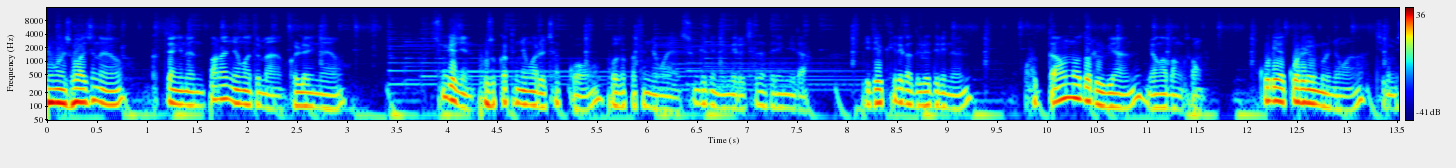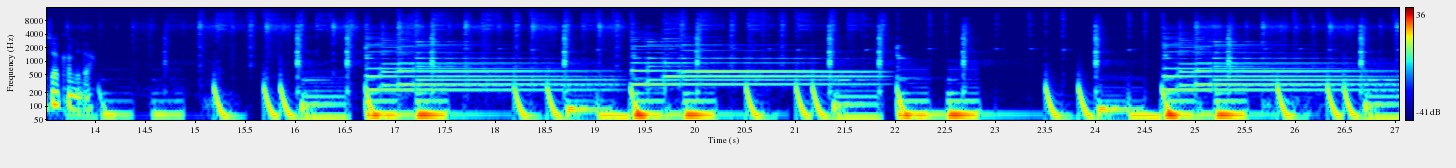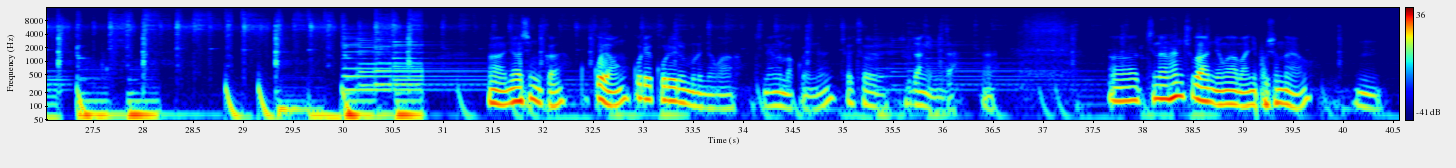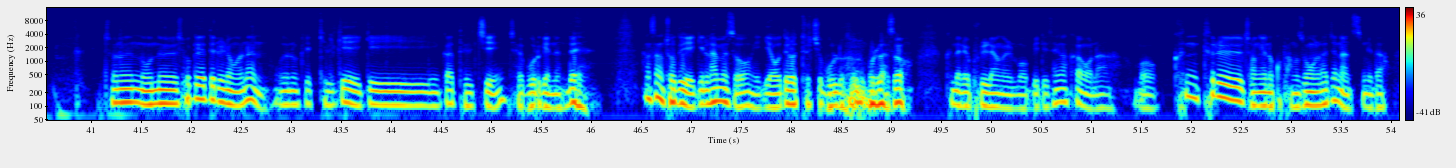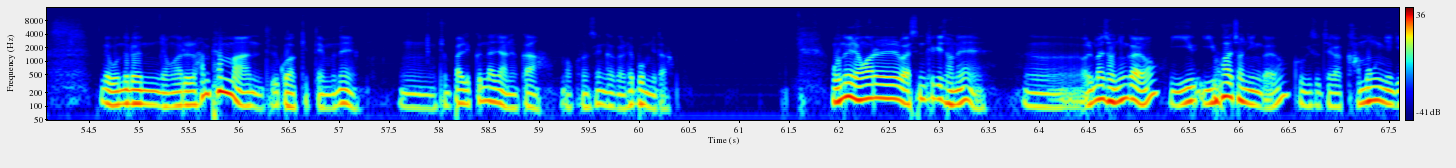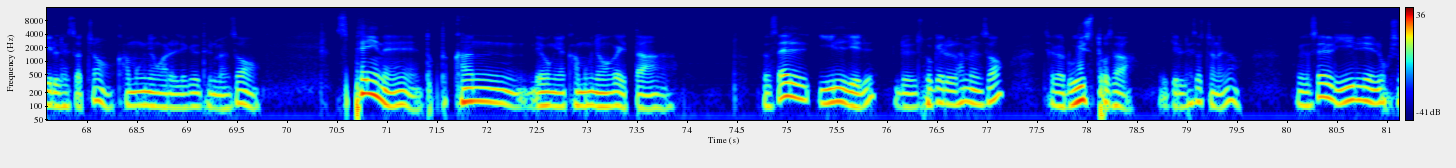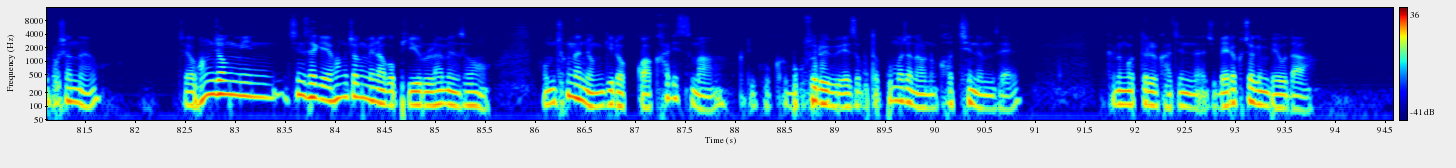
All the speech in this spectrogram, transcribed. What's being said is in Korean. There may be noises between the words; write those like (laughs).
영화 좋아하시나요? 극장에는 뻔한 영화들만 걸려있나요? 숨겨진 보석 같은 영화를 찾고 보석 같은 영화의 숨겨진 의미를 찾아드립니다. 비디오 퀴드가 들려드리는 Good Downloader를 위한 영화 방송 꼬리에 꼬리를 무는 영화 지금 시작합니다. 안녕하십니까. 꼬꼬영 꼬리에 꼬리를 무는 영화 진행을 맡고 있는 철철 소장입니다. 아, 어, 지난 한 주간 영화 많이 보셨나요? 음, 저는 오늘 소개해드릴 영화는 오늘은 그렇게 길게 얘기가 될지 잘 모르겠는데 항상 저도 얘기를 하면서 이게 어디로 튈지 몰라, (laughs) 몰라서 그날의 분량을 뭐 미리 생각하거나 뭐 큰 틀을 정해놓고 방송을 하진 않습니다. 근데 오늘은 영화를 한 편만 들고 왔기 때문에 음, 좀 빨리 끝나지 않을까 뭐 그런 생각을 해봅니다. 오늘 영화를 말씀드리기 전에 어, 얼마 전인가요? 2, 화 전인가요? 거기서 제가 감옥 얘기를 했었죠. 감옥 영화를 얘기를 들면서 스페인에 독특한 내용의 감옥 영화가 있다. 그래서 셀 211을 소개를 하면서 제가 루이스 토사 얘기를 했었잖아요. 그래서 셀 211 혹시 보셨나요? 제가 황정민 신세계의 황정민하고 비유를 하면서 엄청난 연기력과 카리스마 그리고 그 목소리에서부터 뿜어져 나오는 거친 음색 그런 것들을 가진 아주 매력적인 배우다.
